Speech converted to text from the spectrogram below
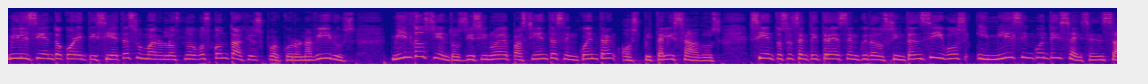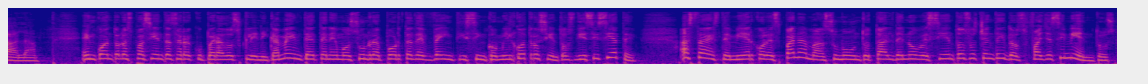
1.147 sumaron los nuevos contagios por coronavirus. 1.219 pacientes se encuentran hospitalizados, 163 en cuidados intensivos y 1.056 en sala. En cuanto a los pacientes recuperados clínicamente, tenemos un reporte de 25.417. Hasta este miércoles, Panamá sumó un total de 982 fallecimientos,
